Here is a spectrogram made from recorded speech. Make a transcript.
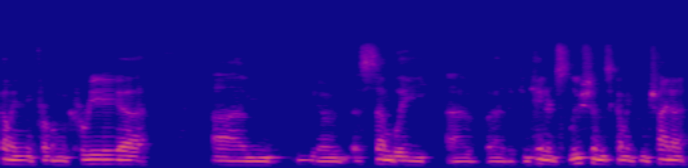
coming from Korea, um, you know, assembly of uh, the containered solutions coming from China.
